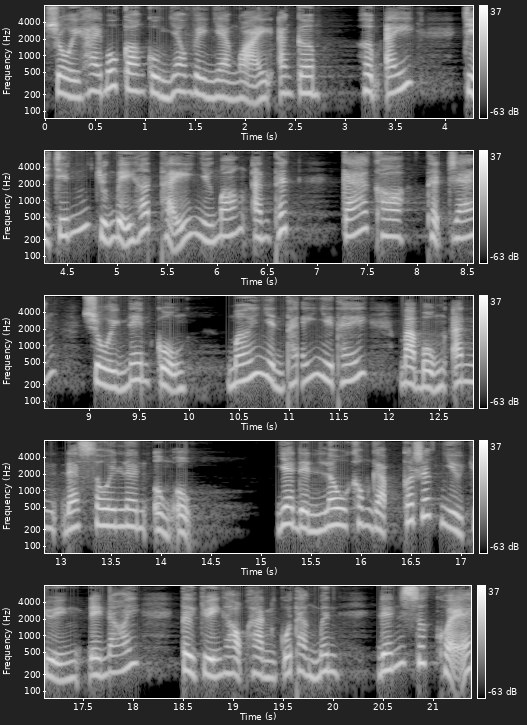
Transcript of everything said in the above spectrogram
rồi hai bố con cùng nhau về nhà ngoại ăn cơm. Hôm ấy, chị Chính chuẩn bị hết thảy những món anh thích, cá kho, thịt rán, rồi nem cuộn. Mới nhìn thấy như thế mà bụng anh đã sôi lên ủng ục. Gia đình lâu không gặp có rất nhiều chuyện để nói, từ chuyện học hành của thằng Minh đến sức khỏe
